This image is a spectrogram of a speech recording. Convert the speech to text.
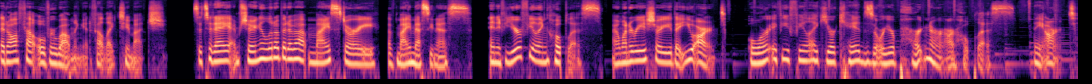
it all felt overwhelming. It felt like too much. So today I'm sharing a little bit about my story of my messiness. And if you're feeling hopeless, I want to reassure you that you aren't. Or if you feel like your kids or your partner are hopeless, they aren't.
